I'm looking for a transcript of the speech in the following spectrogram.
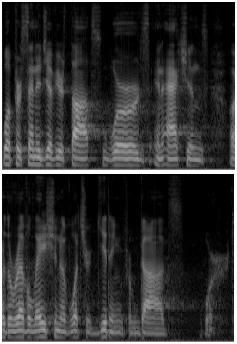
what percentage of your thoughts, words, and actions are the revelation of what you're getting from God's Word?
